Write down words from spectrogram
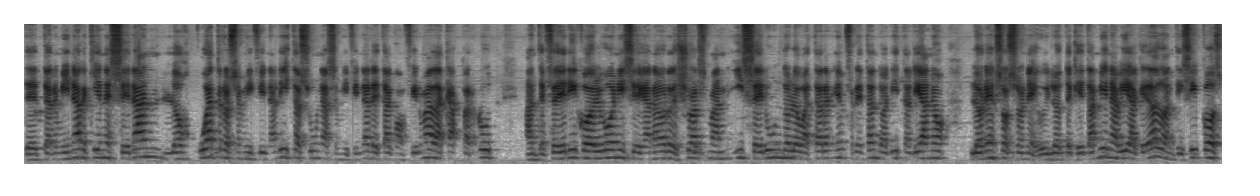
determinar quiénes serán los cuatro semifinalistas. Una semifinal está confirmada, Casper Ruth ante Federico Del Bonis y el ganador de Schwartzman y Cerúndolo va a estar enfrentando al italiano Lorenzo Sonego. Y lo que también había quedado, anticipos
